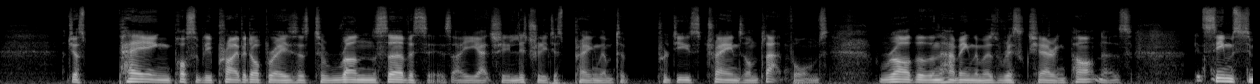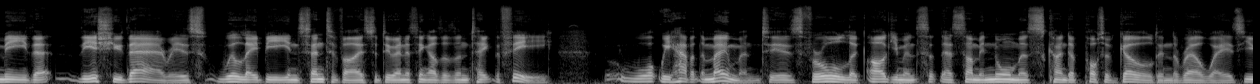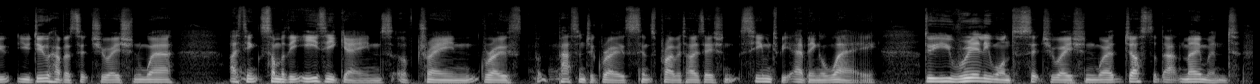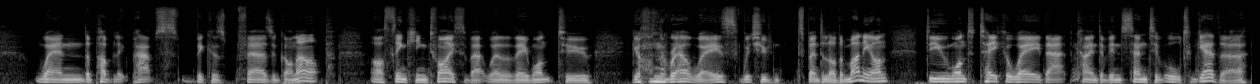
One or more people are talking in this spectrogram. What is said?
just paying possibly private operators to run services, i.e., actually literally just paying them to produce trains on platforms rather than having them as risk sharing partners. It seems to me that the issue there is will they be incentivized to do anything other than take the fee? What we have at the moment is for all the arguments that there's some enormous kind of pot of gold in the railways, you, you do have a situation where I think some of the easy gains of train growth, passenger growth since privatization seem to be ebbing away. Do you really want a situation where just at that moment, when the public, perhaps because fares have gone up, are thinking twice about whether they want to on the railways, which you've spent a lot of money on, do you want to take away that kind of incentive altogether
